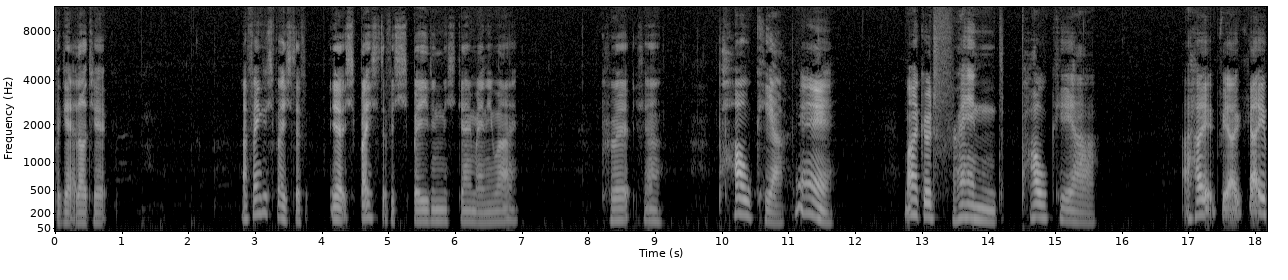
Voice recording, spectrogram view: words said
Forget logic. I think it's based off, yeah, it's based off a speed in this game anyway. Crit, yeah. Palkia, yeah. My good friend, Palkia. I hope you're okay,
